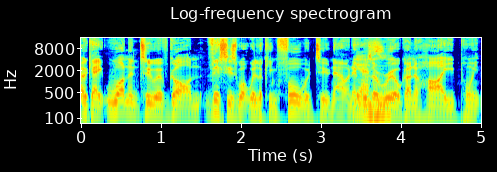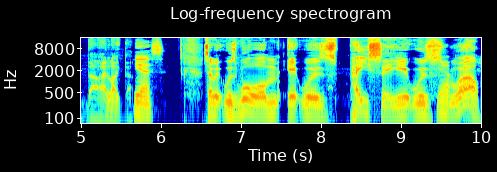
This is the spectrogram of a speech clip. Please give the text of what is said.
okay one and two have gone this is what we're looking forward to now and it was a real kind of high point That I like that Yes. So it was warm, it was pacey, it was, Yeah. well,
